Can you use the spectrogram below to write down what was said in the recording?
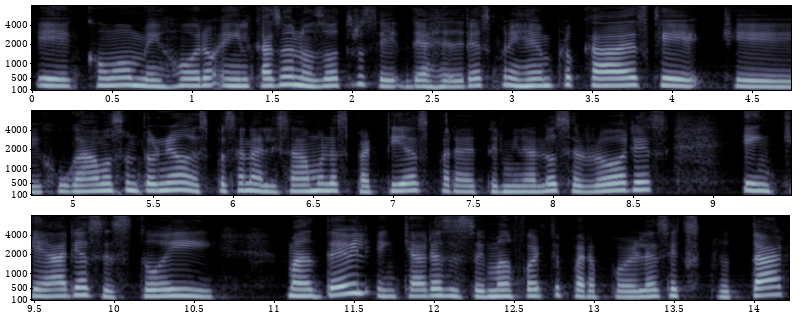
eh, cómo mejoro. En el caso de nosotros, de, ajedrez, por ejemplo, cada vez que, que, jugábamos un torneo, después analizábamos las partidas para determinar los errores, en qué áreas estoy más débil, en qué áreas estoy más fuerte para poderlas explotar.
